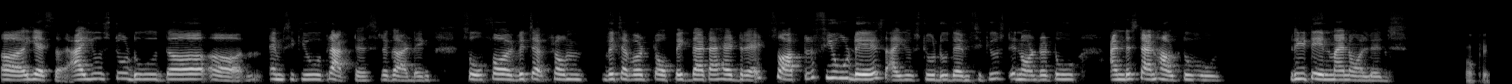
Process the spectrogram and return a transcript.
uh, yes, sir. I used to do the uh, um, MCQ practice regarding so for which from whichever topic that I had read. So after a few days, I used to do the MCQs in order to understand how to retain my knowledge. Okay,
